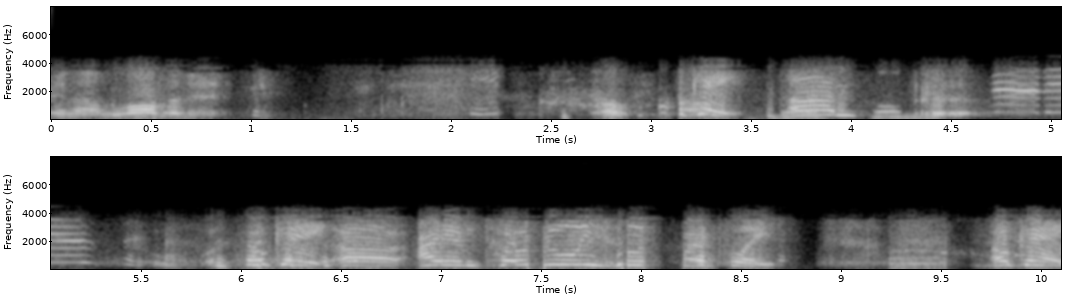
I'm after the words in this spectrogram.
and I'm loving it. Oh, Okay. Um. Um, there it is. Okay. Uh, I am totally losing my place. Okay.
